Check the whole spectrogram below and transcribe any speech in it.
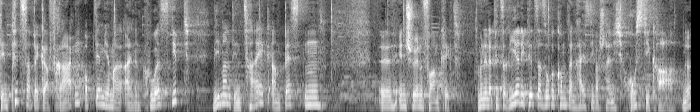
den Pizzabäcker fragen, ob der mir mal einen Kurs gibt, wie man den Teig am besten äh, in schöne Form kriegt. Wenn man in der Pizzeria die Pizza so bekommt, dann heißt die wahrscheinlich rustikal, ne?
